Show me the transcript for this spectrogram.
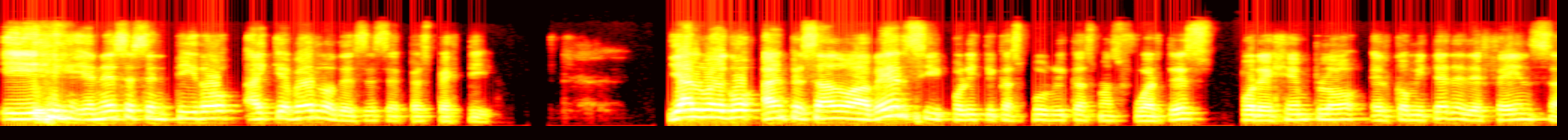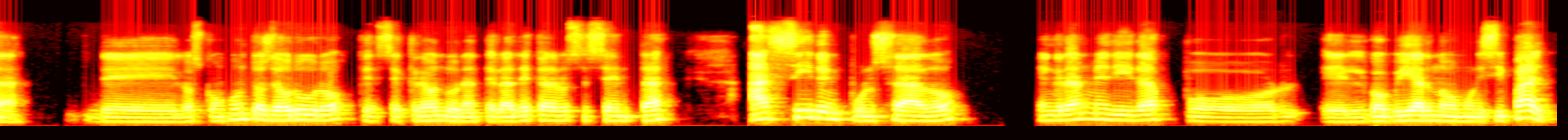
Y en ese sentido hay que verlo desde esa perspectiva. Ya luego ha empezado a ver si políticas públicas más fuertes, por ejemplo, el Comité de Defensa de los Conjuntos de Oruro, que se creó durante la década de los 60, ha sido impulsado en gran medida por el gobierno municipal.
